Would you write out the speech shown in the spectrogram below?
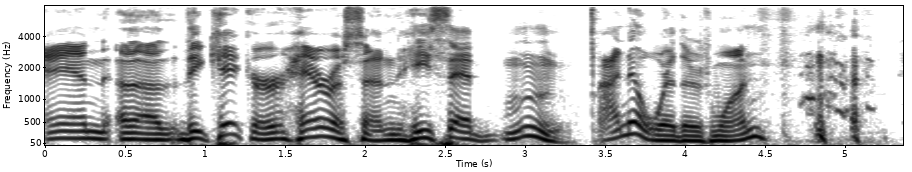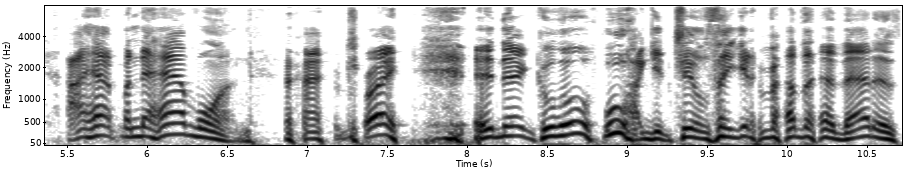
And uh, the kicker, Harrison, he said, mm, I know where there's one. I happen to have one. That's right. Isn't that cool? Ooh, I get chills thinking about that. That is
